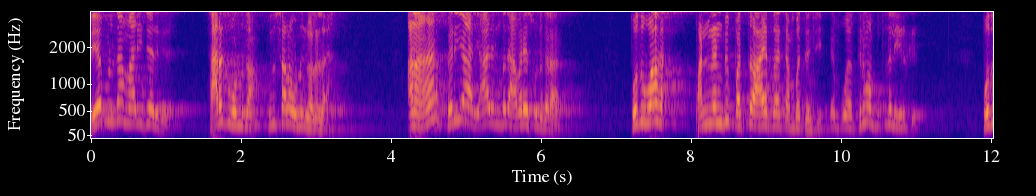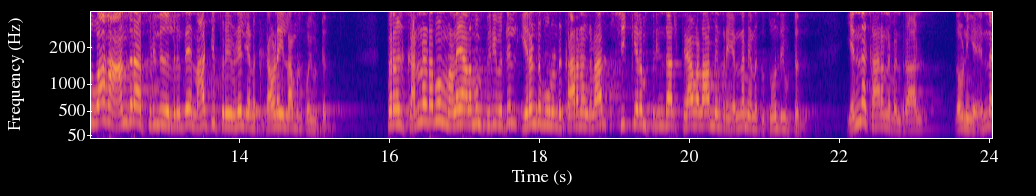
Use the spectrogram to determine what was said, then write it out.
லேபிள் தான் மாறிட்டே இருக்கு. சரக்கு ஒன்று தான் புதுசாலாம் ஒன்றும் சொல்லலை. ஆனால் பெரியார் யார் என்பதை அவரே சொல்லுகிறார். பொதுவாக பன்னெண்டு பத்து ஆயிரத்தி தொள்ளாயிரத்தி ஐம்பத்தஞ்சு. திரும்ப புத்தத்தில் இருக்குது பொதுவாக ஆந்திரா பிரிந்ததிலிருந்தே நாட்டு பிரிவினில் எனக்கு கவலை இல்லாமல் போய்விட்டது. பிறகு கன்னடமும் மலையாளமும் பிரிவதில் இரண்டு மூன்று காரணங்களால் சீக்கிரம் பிரிந்தால் தேவலாம் என்ற எண்ணம் எனக்கு தோன்றிவிட்டது. என்ன காரணம் என்றால் கவுனிங்க என்ன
